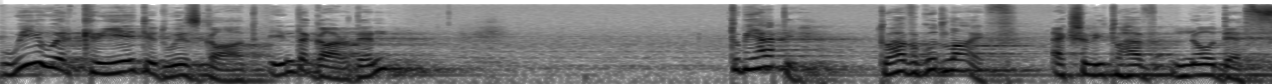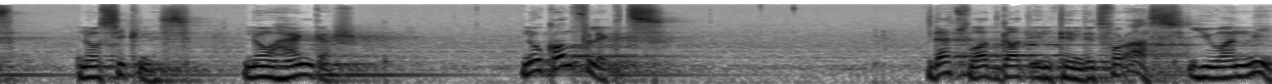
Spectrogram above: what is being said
we were created with God in the garden to be happy, to have a good life, actually, to have no death, no sickness, no hunger, no conflicts. That's what God intended for us, you and me,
